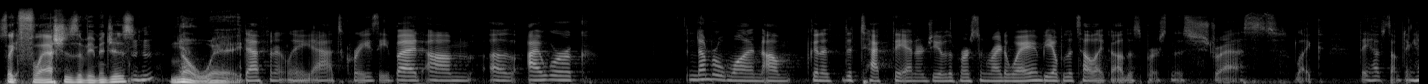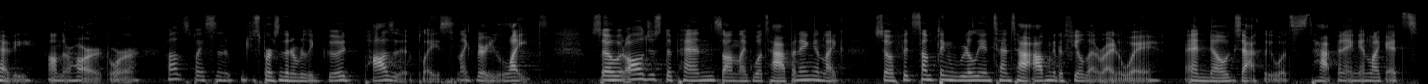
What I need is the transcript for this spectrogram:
It's like flashes of images. Mm-hmm. No way. definitely, yeah, it's crazy. But um, uh, I work. Number one, I'm gonna detect the energy of the person right away and be able to tell like, oh, this person is stressed. Like they have something heavy on their heart, or oh, this place is this person's in a really good, positive place, like very light. So it all just depends on like what's happening and like so if it's something really intense, I'm gonna feel that right away and know exactly what's happening and like it's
